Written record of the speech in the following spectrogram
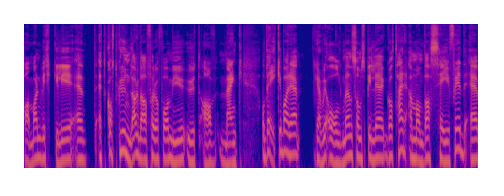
har man virkelig et, et godt grunnlag da, for å få mye ut av Mank. Og det er ikke bare Gary Oldman som spiller godt her. Amanda Seyfried er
